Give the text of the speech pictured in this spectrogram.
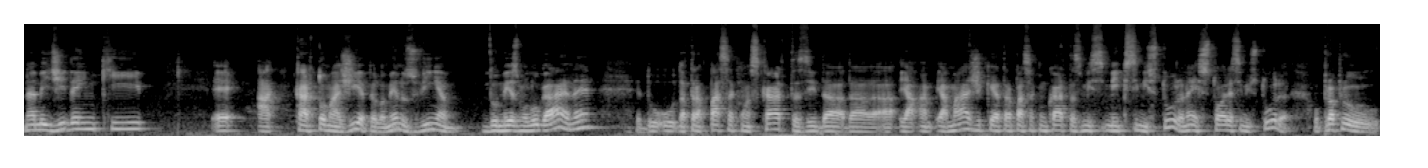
na medida em que é, a cartomagia, pelo menos, vinha do mesmo lugar, né? Do, da trapaça com as cartas e da, da a, a, a, mágica e a trapaça com cartas meio que se mistura, né? A história se mistura. O próprio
